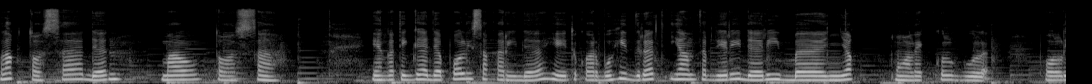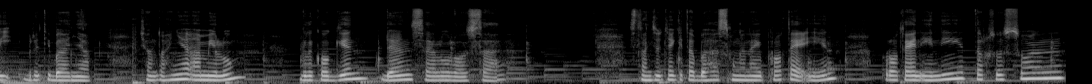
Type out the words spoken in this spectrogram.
laktosa, dan maltosa. Yang ketiga ada polisakarida yaitu karbohidrat yang terdiri dari banyak molekul gula. Poli berarti banyak. Contohnya amilum, glikogen, dan selulosa. Selanjutnya kita bahas mengenai protein. Protein ini tersusun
